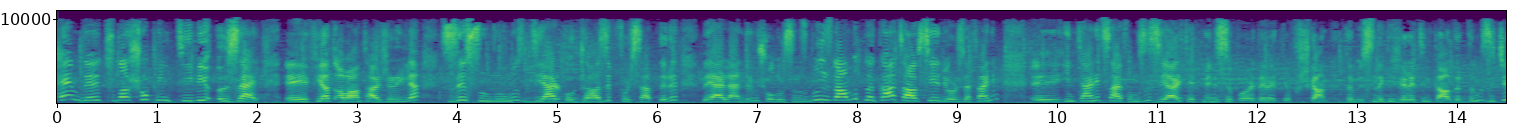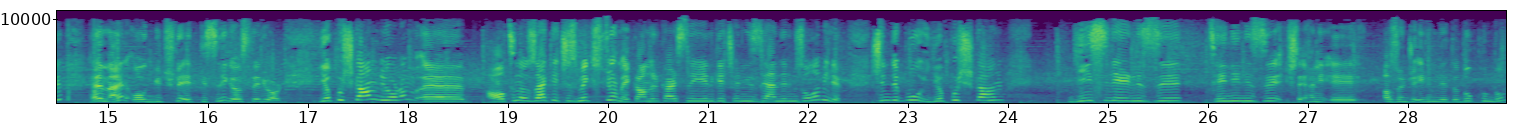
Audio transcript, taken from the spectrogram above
Hem de Tuna Shopping TV özel e, fiyat avantajlarıyla size sunduğumuz diğer o cazip fırsatları değerlendirmiş olursunuz. Bu yüzden mutlaka tavsiye ediyoruz efendim. E, internet sayfamızı ziyaret etmenizi bu arada evet yapışkan tabii üstündeki jelatini kaldırdığımız için hemen o güçlü etkisini gösteriyor. Yapışkan diyorum e, altını özellikle çizmek istiyorum. Ekranları karşısına yeni geçen izleyenlerimiz olabilir. Şimdi bu yapışkan giysilerinizi, teninizi işte hani e, az önce elimle de dokundum.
